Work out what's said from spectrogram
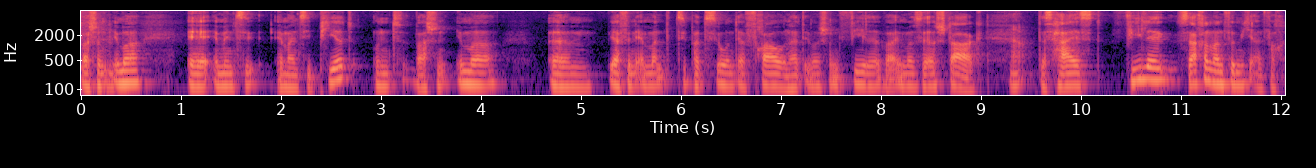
war schon mhm. immer äh, emanzipiert und war schon immer ähm, ja, für eine Emanzipation der Frau und hat immer schon viel, war immer sehr stark. Ja. Das heißt, viele Sachen waren für mich einfach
